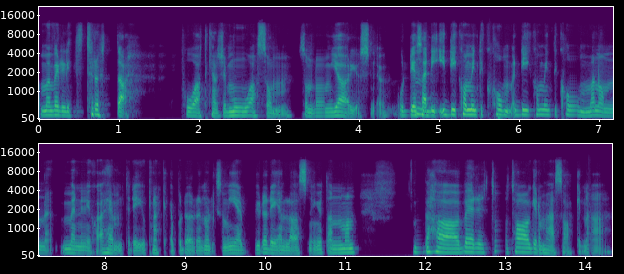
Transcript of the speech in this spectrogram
de är väldigt trötta på att kanske må som, som de gör just nu. Och det, är så här, Mm. det, det, kommer inte komma, det kommer inte komma någon människa hem till dig och knacka på dörren och liksom erbjuda dig en lösning, utan man behöver ta tag i de här sakerna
